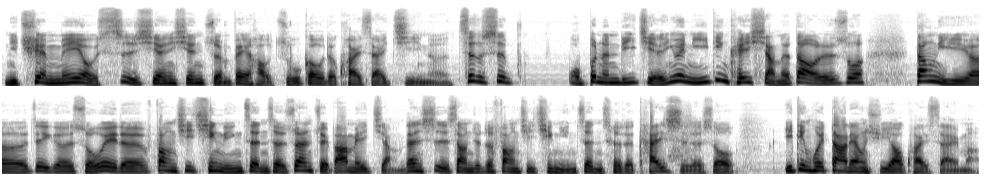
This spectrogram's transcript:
你却没有事先先准备好足够的快筛剂呢？这个是我不能理解，因为你一定可以想得到，就是说，当你呃这个所谓的放弃清零政策，虽然嘴巴没讲，但事实上就是放弃清零政策的开始的时候，一定会大量需要快筛嘛。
